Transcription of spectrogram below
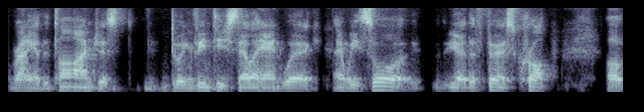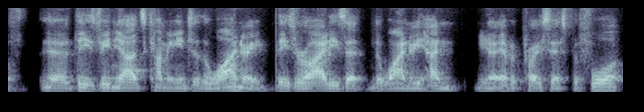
running at the time, just doing vintage cellar hand work, and we saw you know the first crop of know, these vineyards coming into the winery, these varieties that the winery hadn't you know ever processed before,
